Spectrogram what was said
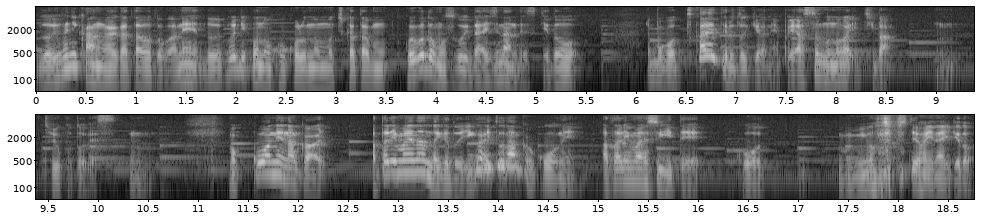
あ、どういうふうに考え方をとかね、どういうふうにこの心の持ち方も、こういうこともすごい大事なんですけど、やっぱこう疲れてる時はね、やっぱ休むのが一番。うんということです。うんまあ、ここはねなんか当たり前なんだけど意外となんかこうね当たり前すぎてこう見落としてはいないけど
